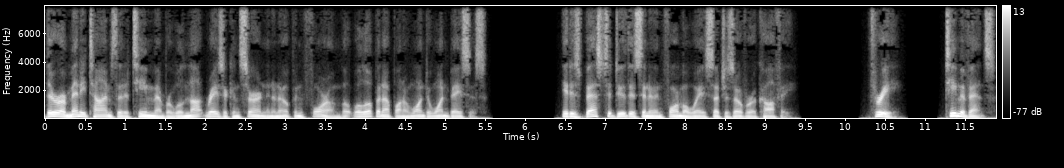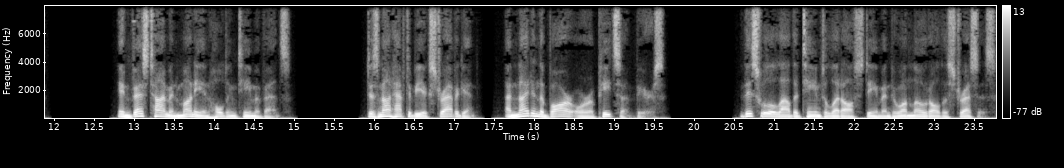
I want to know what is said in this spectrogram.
There are many times that a team member will not raise a concern in an open forum but will open up on a one to one basis. It is best to do this in an informal way, such as over a coffee. 3. Team events. Invest time and money in holding team events. Does not have to be extravagant, a night in the bar or a pizza, beers. This will allow the team to let off steam and to unload all the stresses.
